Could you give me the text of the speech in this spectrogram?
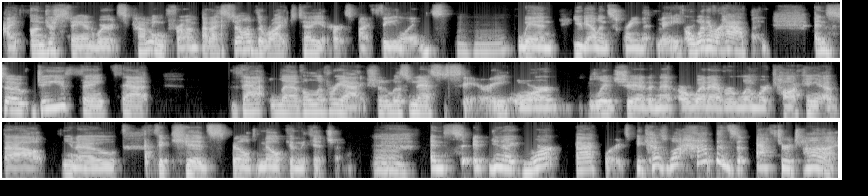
I understand where it's coming from, but I still have the right to tell you it hurts my feelings Mhm. when you yell and scream at me or whatever happened. And so, do you think that that level of reaction was necessary or legitimate or whatever when we're talking about, you know, the kids spilled milk in the kitchen? Mm. And, it, you know, work backwards because what happens after time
